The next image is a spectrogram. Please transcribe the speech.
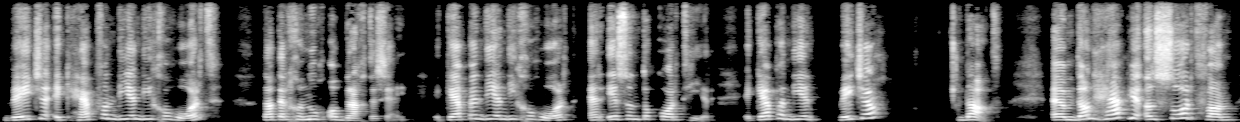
weet je, ik heb van die en die gehoord dat er genoeg opdrachten zijn. Ik heb een die en die gehoord. Er is een tekort hier. Ik heb een die en... Weet je? Dat. Um, dan heb je een soort van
